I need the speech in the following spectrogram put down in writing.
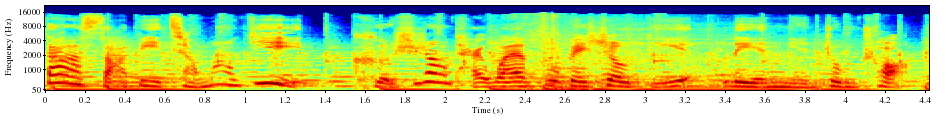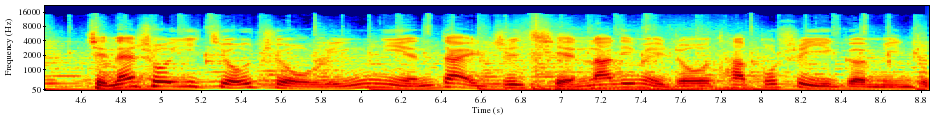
大撒币抢贸易，可是让台湾腹背受敌，连年重创。简单说，一九九零年代之前，拉丁美洲它不是一个民主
